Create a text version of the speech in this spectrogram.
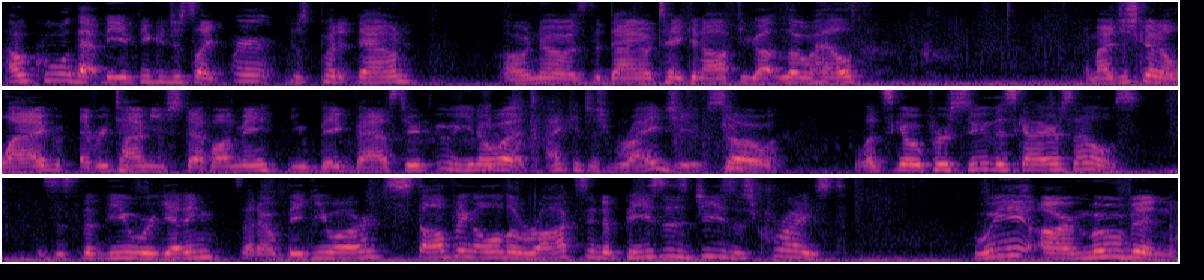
How cool would that be if you could just like er, just put it down? Oh no, is the dino taking off? You got low health. Am I just gonna lag every time you step on me, you big bastard? Ooh, you know what? I could just ride you. So, let's go pursue this guy ourselves. Is this the view we're getting? Is that how big you are? Stomping all the rocks into pieces? Jesus Christ. We are moving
